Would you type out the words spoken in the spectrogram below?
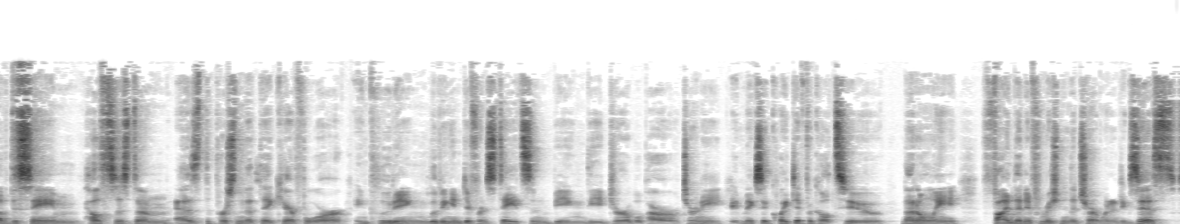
of the same health system as the person that they care for, including living in different states and being the durable power of attorney, it makes it quite difficult to not only find that information in the chart when it exists,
